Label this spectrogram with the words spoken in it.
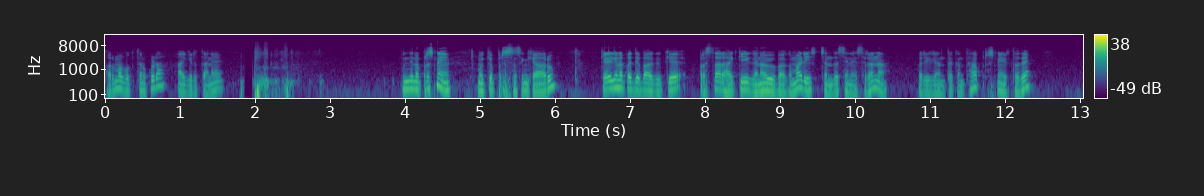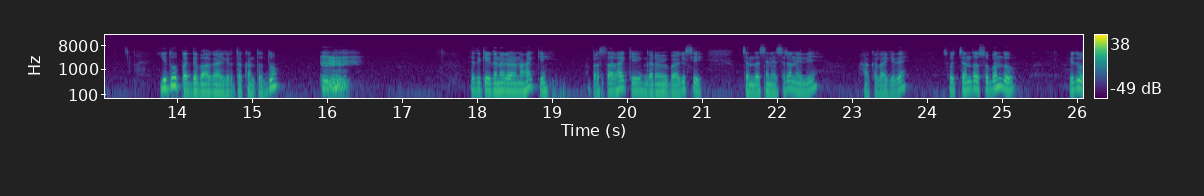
ಪರಮಭಕ್ತನು ಕೂಡ ಆಗಿರ್ತಾನೆ. ಮುಂದಿನ ಪ್ರಶ್ನೆ, ಮುಖ್ಯ ಪ್ರಶ್ನೆ ಸಂಖ್ಯೆ ಆರು. ಕೆಳಗಿನ ಪದ್ಯ ಭಾಗಕ್ಕೆ ಪ್ರಸ್ತಾರ ಹಾಕಿ ಘನ ವಿಭಾಗ ಮಾಡಿ ಛಂದಸ್ಸಿನ ಹೆಸರನ್ನು ಬರೀರಿ ಅಂತಕ್ಕಂತಹ ಪ್ರಶ್ನೆ ಇರ್ತದೆ. ಇದು ಪದ್ಯ ಭಾಗ ಆಗಿರ್ತಕ್ಕಂಥದ್ದು. ಇದಕ್ಕೆ ಘನಗಳನ್ನು ಹಾಕಿ, ಪ್ರಸ್ತಾರ ಹಾಕಿ, ಘನ ವಿಭಾಗಿಸಿ ಛಂದಸ್ಸಿನ ಹೆಸರನ್ನು ಇಲ್ಲಿ ಹಾಕಲಾಗಿದೆ. ಸೊ ಛಂದಸ್ಸು ಬಂದು ಇದು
